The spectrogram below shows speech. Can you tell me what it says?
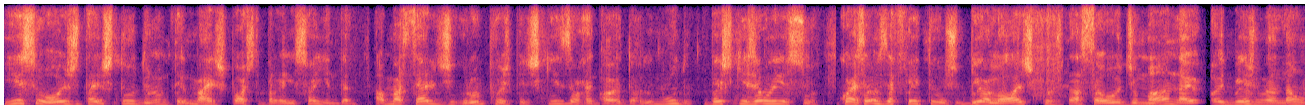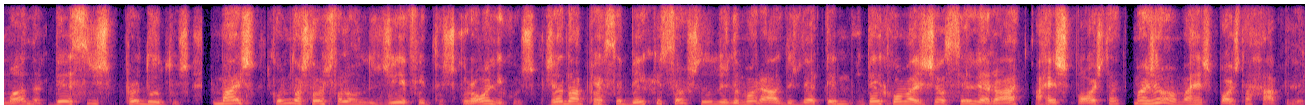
E isso hoje está em estudo, não tem uma resposta para isso ainda. Há uma série de grupos de pesquisa ao redor, ao redor do mundo pesquisam isso. Quais são os efeitos biológicos na saúde humana ou mesmo na não humana desses produtos. Mas, como nós estamos falando de efeitos crônicos, já dá para perceber que são estudos demorados. Né? Tem, tem como a gente acelerar a resposta, mas não é uma resposta rápida.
